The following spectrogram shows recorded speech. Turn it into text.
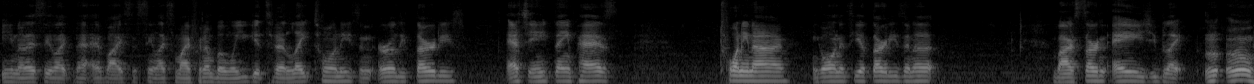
you know, they see like that advice. It seems like somebody for them. But when you get to their late twenties and early thirties, actually anything past twenty nine and going into your thirties and up, by a certain age, you'd be like, mm mm,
